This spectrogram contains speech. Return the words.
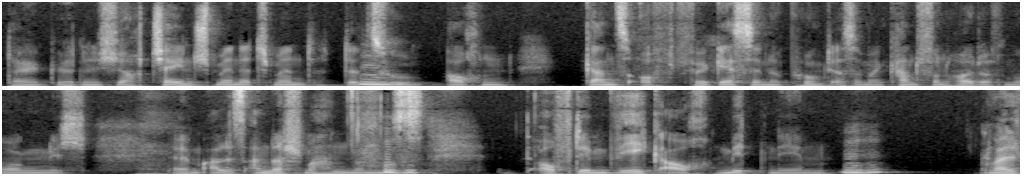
Da gehört natürlich auch Change Management dazu, mhm. auch ein ganz oft vergessener Punkt. Also man kann von heute auf morgen nicht ähm, alles anders machen. Man muss auf dem Weg auch mitnehmen. Mhm. Weil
